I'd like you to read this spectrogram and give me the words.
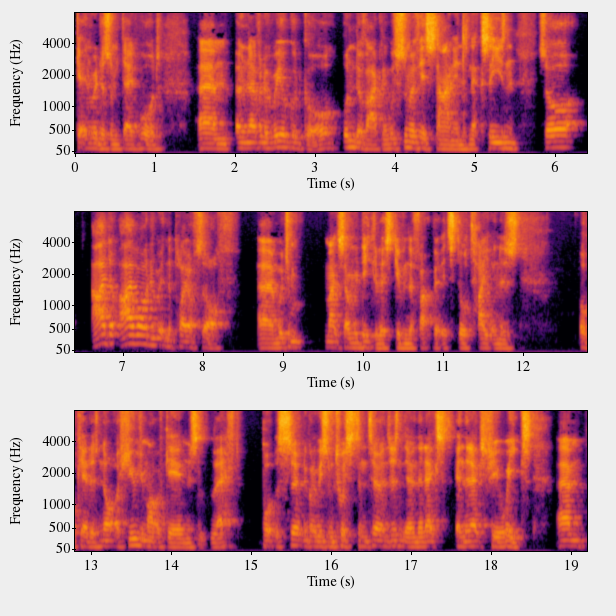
getting rid of some dead wood. Um, and having a real good go under Wagner with some of his signings next season. So i have already written the playoffs off, um, which might sound ridiculous given the fact that it's still tight and there's okay, there's not a huge amount of games left, but there's certainly going to be some twists and turns, isn't there, in the next in the next few weeks. Um,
